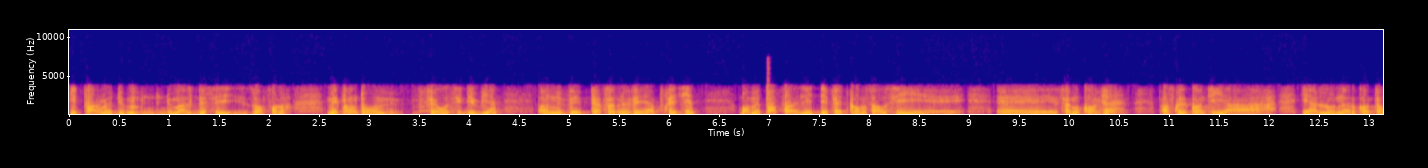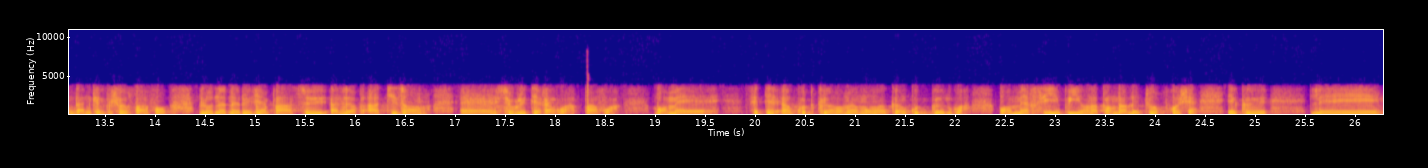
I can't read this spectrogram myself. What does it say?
Ils parlent du, mal de ces enfants-là. Mais quand on fait aussi du bien, on ne veut, personne ne veut apprécier. Bon, mais parfois les défaites comme ça aussi, euh, euh, ça nous convient. Parce que quand il y a, y a l'honneur, quand on gagne quelque chose, parfois, l'honneur ne revient pas à, ceux, à leurs artisans euh, sur le terrain, quoi, parfois. Bon, mais c'était un coup de cœur au même moment qu'un coup de gueule, quoi. Bon, merci. Et puis, on attendra le tour prochain et que les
